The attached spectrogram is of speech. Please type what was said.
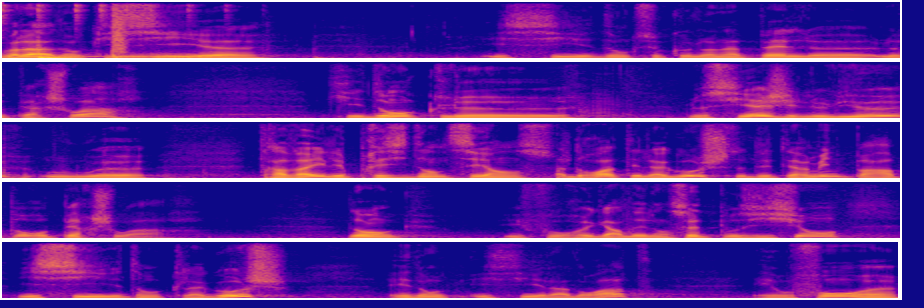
Voilà, donc ici, euh, ici donc ce que l'on appelle euh, le perchoir, qui est donc le, siège et le lieu où euh, travaillent les présidents de séance. La droite et la gauche se déterminent par rapport au perchoir. Donc, il faut regarder dans cette position. Ici est donc la gauche, et donc ici est la droite. Et au fond, euh,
